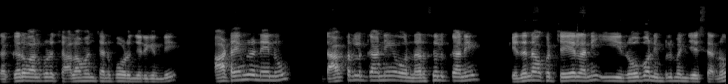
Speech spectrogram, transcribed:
దగ్గర వాళ్ళు కూడా చాలా మంది చనిపోవడం జరిగింది. ఆ టైంలో నేను డాక్టర్లకు కానీ ఓ నర్సులకు కానీ ఏదైనా ఒకటి చేయాలని ఈ రోబోని ఇంప్లిమెంట్ చేశాను.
